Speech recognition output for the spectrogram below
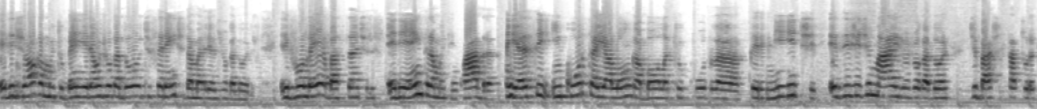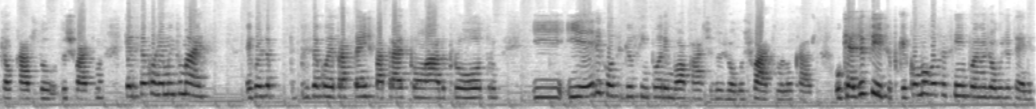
ele joga muito bem, ele é um jogador diferente da maioria dos jogadores. Ele voleia bastante, ele entra muito em quadra, e esse encurta e alonga a bola que o Kudla permite, exige demais de um jogador de baixa estatura, que é o caso do, do Schwartzman, que ele precisa correr muito mais. Ele precisa, precisa correr para frente, para trás, para um lado, para o outro. E, e, ele conseguiu se impor em boa parte do jogo, o Schwartzman, no caso. O que é difícil, porque como você se impõe no jogo de tênis?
